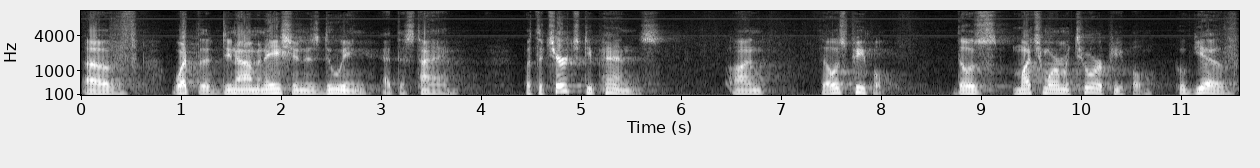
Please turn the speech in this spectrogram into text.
of what the denomination is doing at this time. But the church depends on those people, those much more mature people who give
